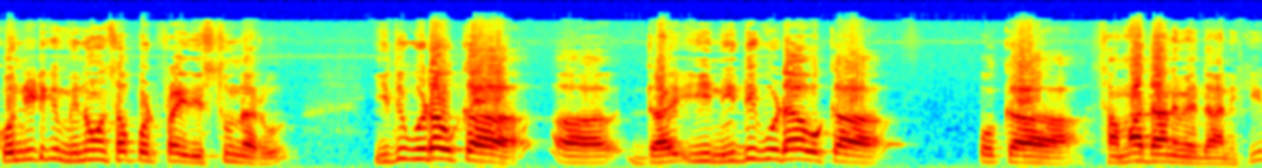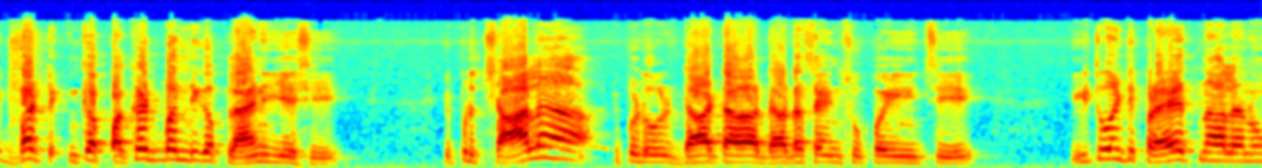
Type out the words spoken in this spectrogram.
కొన్నిటికి మినిమం సపోర్ట్ ప్రైజ్ ఇస్తున్నారు. ఇది కూడా ఒక ఈ నిధి కూడా ఒక ఒక సమాధానమే దానికి. బట్ ఇంకా పకడ్బందీగా ప్లాన్ చేసి ఇప్పుడు చాలా ఇప్పుడు డాటా డాటా సైన్స్ ఉపయోగించి ఇటువంటి ప్రయత్నాలను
